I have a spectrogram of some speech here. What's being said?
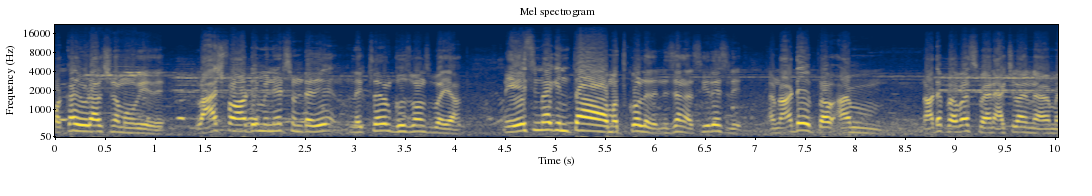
పక్కా చూడాల్సిన మూవీ ఇది లాస్ట్ ఫార్టీ మినిట్స్ ఉంటుంది నెక్స్ట్ లెవెల్ గూస్ బంప్స్ భయ్యా నేను ఏ సినిమాకి ఇంత మొత్తుకోలేదు నిజంగా seriously I'm not a I'm not a Prabhas fan actual I'm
